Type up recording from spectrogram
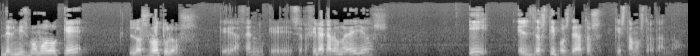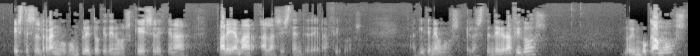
del mismo modo que los rótulos que, hacen, que se refiere a cada uno de ellos y el, los tipos de datos que estamos tratando. Este es el rango completo que tenemos que seleccionar para llamar al asistente de gráficos. Aquí tenemos el asistente de gráficos, lo invocamos,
